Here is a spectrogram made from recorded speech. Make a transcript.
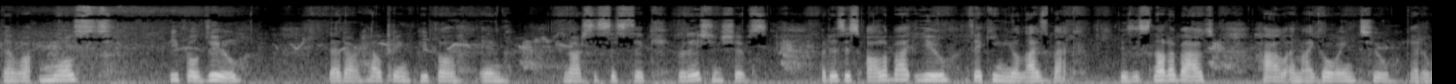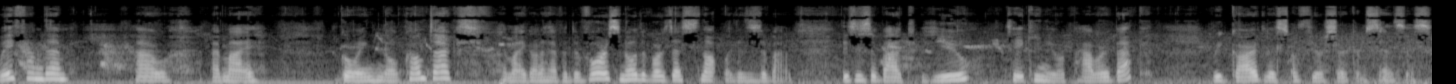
than what most people do that are helping people in narcissistic relationships. But this is all about you taking your life back. This is not about how am I going to get away from them? How am I going no contact? Am I going to have a divorce? No divorce. That's not what this is about. This is about you taking your power back regardless of your circumstances.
